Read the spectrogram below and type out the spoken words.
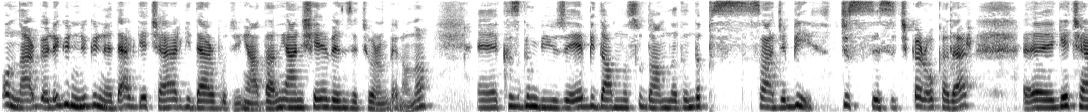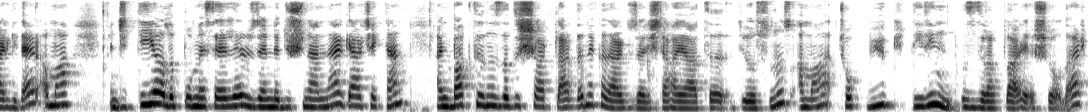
Onlar böyle günlü gün eder geçer gider bu dünyadan. Yani şeye benzetiyorum ben onu. E, kızgın bir yüzeye bir damla su damladığında pıs, sadece bir cıs sesi çıkar o kadar e, geçer gider. Ama ciddiye alıp bu meseleler üzerinde düşünenler gerçekten hani baktığınızda dış şartlarda ne kadar güzel işte hayatı diyorsunuz ama çok büyük derin ızdıraplar yaşıyorlar.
